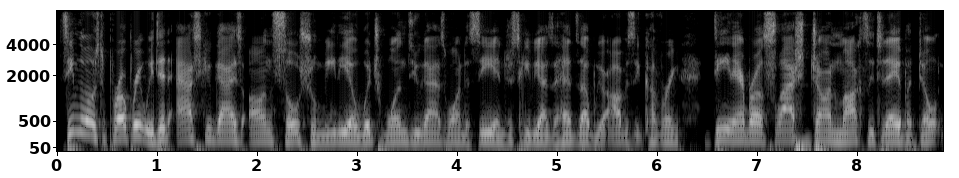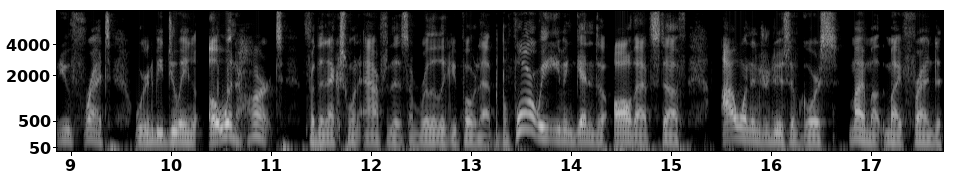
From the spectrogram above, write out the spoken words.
seemed the most appropriate. We did ask you guys on social media which ones you guys wanted to see. And just to give you guys a heads up, we are obviously covering Dean Ambrose slash Jon Moxley today, but don't you fret. We're going to be doing Owen Hart for the next one after this. I'm really looking forward to that. But before we even get into all that stuff, I want to introduce, of course, my mother, my friend,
